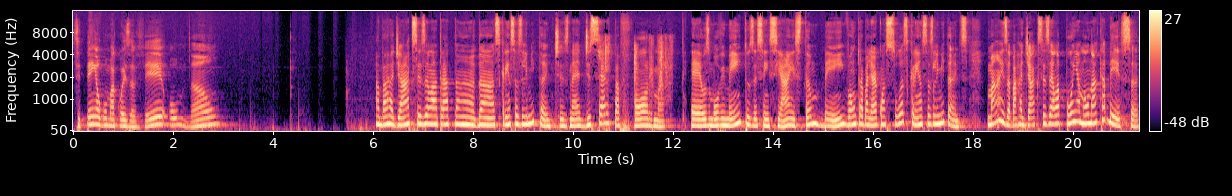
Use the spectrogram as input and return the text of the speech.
se tem alguma coisa a ver ou não. A barra de Axis ela trata das crenças limitantes, né? De certa forma, é, os movimentos essenciais também vão trabalhar com as suas crenças limitantes. Mas a barra de Axis ela põe a mão na cabeça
